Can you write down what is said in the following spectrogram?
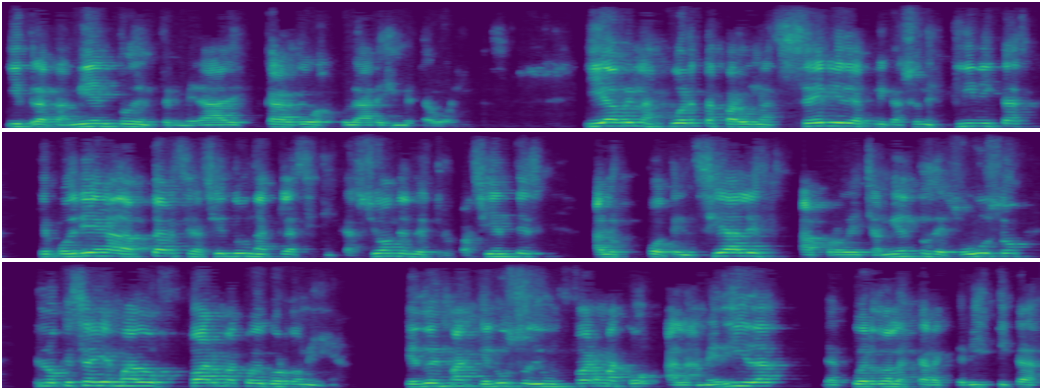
y tratamiento de enfermedades cardiovasculares y metabólicas. Y abren las puertas para una serie de aplicaciones clínicas que podrían adaptarse haciendo una clasificación de nuestros pacientes a los potenciales aprovechamientos de su uso en lo que se ha llamado fármaco de gordomía, que no es más que el uso de un fármaco a la medida de acuerdo a las características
